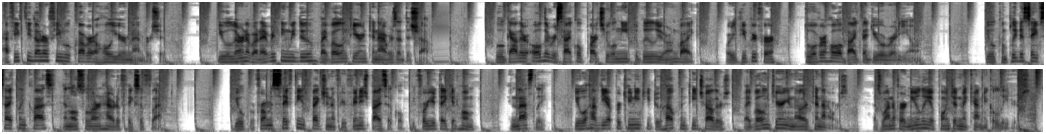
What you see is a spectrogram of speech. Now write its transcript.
A $50 fee will cover a whole year membership. You will learn about everything we do by volunteering 10 hours at the shop. We'll gather all the recycled parts you will need to build your own bike, or if you prefer, to overhaul a bike that you already own. You'll complete a safe cycling class and also learn how to fix a flat. You'll perform a safety inspection of your finished bicycle before you take it home. And lastly, you will have the opportunity to help and teach others by volunteering another 10 hours as one of our newly appointed mechanical leaders.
